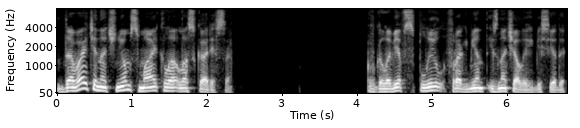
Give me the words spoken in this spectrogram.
Давайте начнем с Майкла Ласкариса. В голове всплыл фрагмент из начала их беседы.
